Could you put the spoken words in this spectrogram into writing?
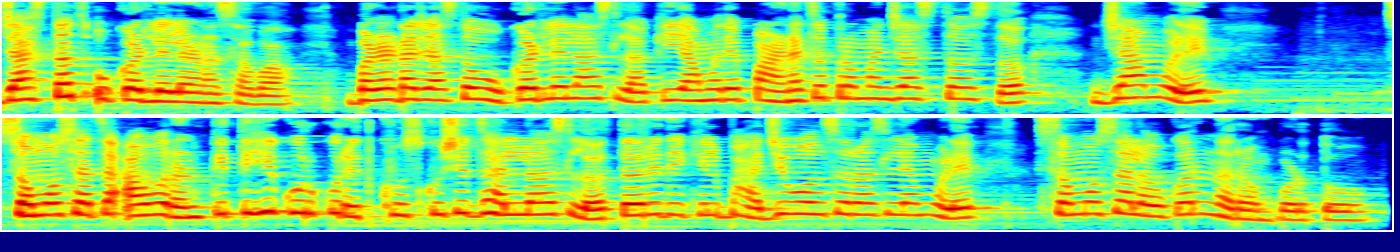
जास्तच उकडलेला नसावा. बटाटा जास्त उकडलेला असला की यामध्ये पाण्याचं प्रमाण जास्त असतं ज्यामुळे समोस्याचं आवरण कितीही कुरकुरीत खुसखुशीत झालेलं असलं तरी देखील भाजी ओलसर असल्यामुळे समोसा लवकर नरम पडतो.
